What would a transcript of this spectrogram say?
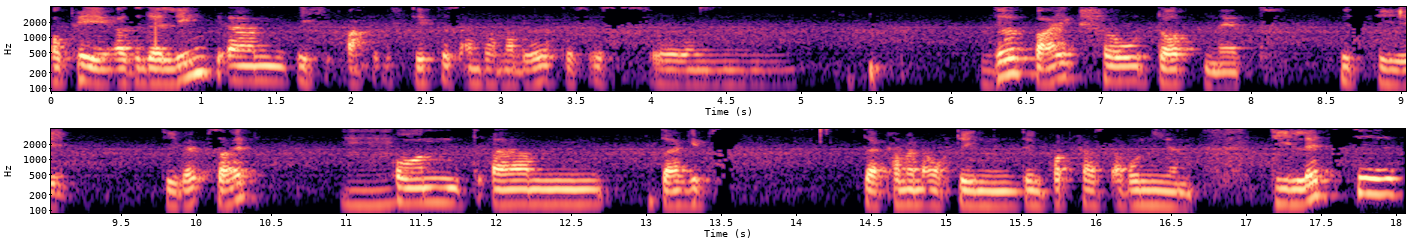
Okay, also der Link, ähm, ich, ach, ich gebe das einfach mal durch. Das ist ähm, thebikeshow.net ist die, die Website. Mhm. Und ähm, da gibt's, da kann man auch den, den Podcast abonnieren. Die letzte,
